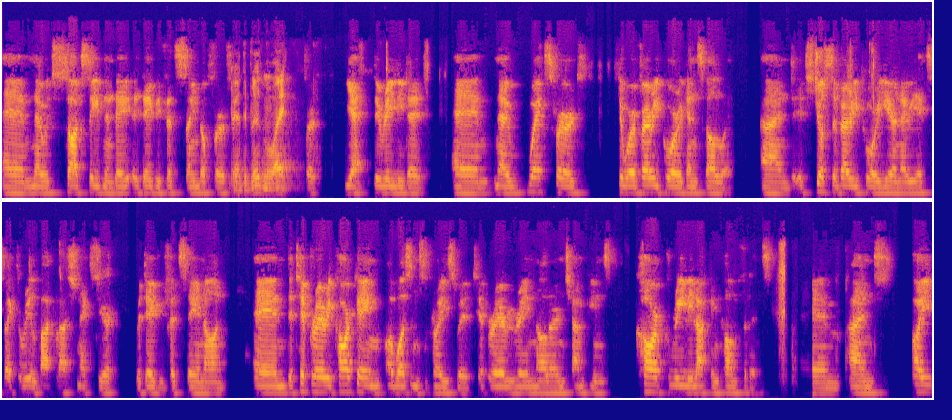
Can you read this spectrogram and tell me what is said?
Um, now it's saw this evening, they, Davy Fitz signed up for Yeah, they blew them away. yeah, they really did. Um, now Wexford, they were very poor against Galway, and it's just a very poor year. Now you expect a real backlash next year with Davy Fitz staying on. And the Tipperary Cork game, I wasn't surprised with. Tipperary reigning All Ireland champions. Cork really lacking confidence, um, and I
